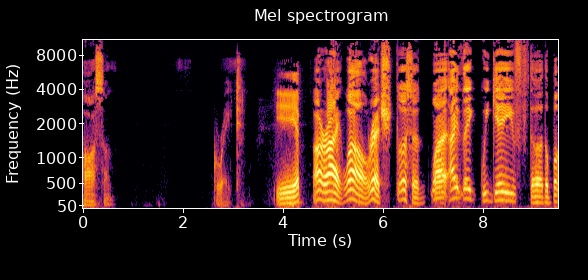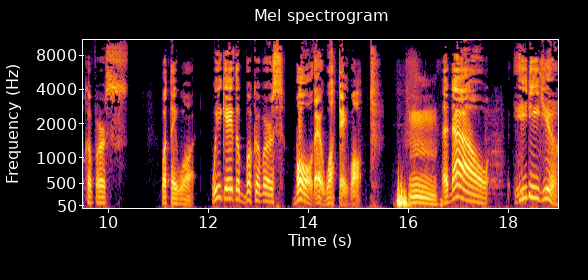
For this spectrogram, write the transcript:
awesome. Great. Yep. All right. Well, Rich, listen. What I think we gave the the Bookiverse what they want. We gave the Bookiverse more than what they want. Hmm. And now, he need you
